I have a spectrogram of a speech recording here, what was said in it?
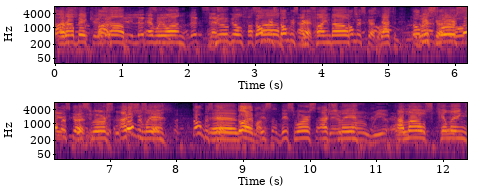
Arabic Okay, fasad. let's see, let's Everyone, see. Google Don't be- fasad don't be and find out that this verse, this verse actually. Scared. Don't be scared. uh, Go ahead, man. This, this verse actually Therefore, we order allows killing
